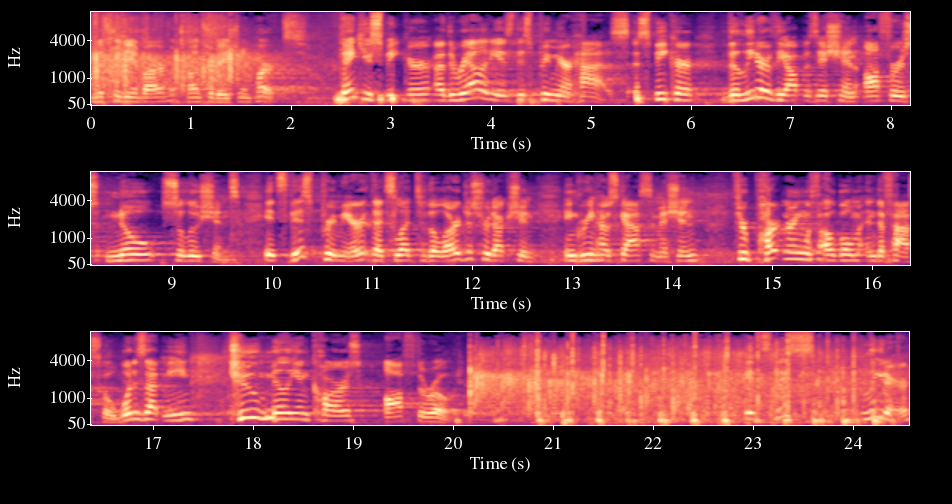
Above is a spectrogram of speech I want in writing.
Minister of the Environment, Conservation and Parks. Thank you, Speaker. Uh, the reality is this Premier has. Uh, Speaker, the Leader of the Opposition offers no solutions. It's this Premier that's led to the largest reduction in greenhouse gas emission through partnering with Algoma and Dofasco. What does that mean? Two million cars off the road. It's this leader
